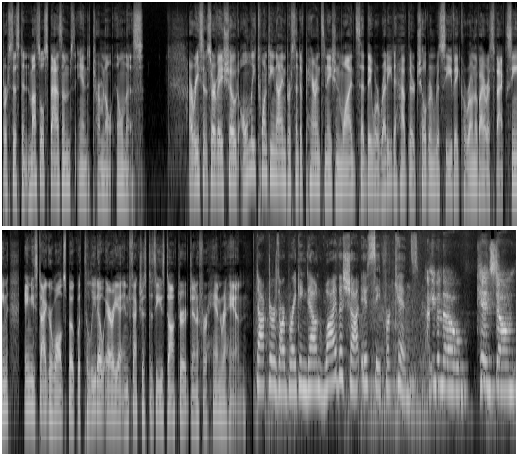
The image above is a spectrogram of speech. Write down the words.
persistent muscle spasms and terminal illness. A recent survey showed only 29% of parents nationwide said they were ready to have their children receive a coronavirus vaccine. Amy Steigerwald spoke with Toledo area infectious disease doctor Jennifer Hanrahan. Doctors are breaking down why the shot is safe for kids. Even though kids don't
